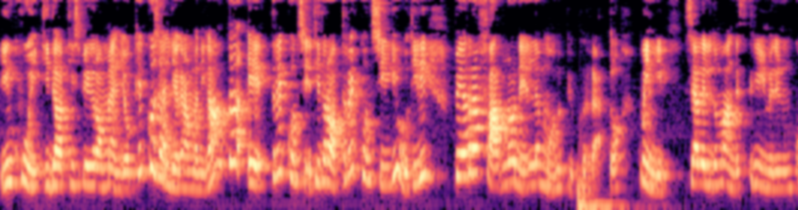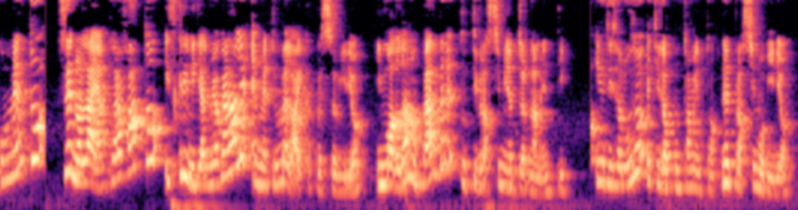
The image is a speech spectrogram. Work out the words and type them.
in cui ti, da, ti spiegherò meglio che cos'è il diagramma di Gantt e consigli, ti darò tre consigli utili per farlo nel modo più corretto. Quindi, se hai delle domande scrivimele in un commento. Se non l'hai ancora fatto, iscriviti al mio canale e metti un bel like a questo video, in modo da non perdere tutti i prossimi aggiornamenti. Io ti saluto e ti do appuntamento nel prossimo video.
